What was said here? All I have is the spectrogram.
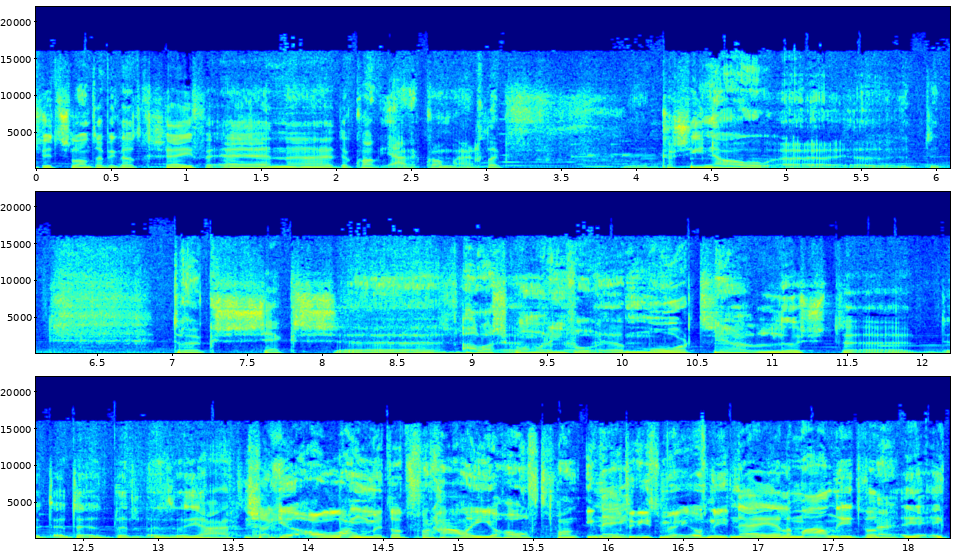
Zwitserland heb ik dat geschreven. En eh er, kwam, ja, er kwam eigenlijk casino, eh, eh, drugs, seks. eh, Alles kwam erin voor. eh, moord, eh, lust. eh, ja, Zat je al lang met dat verhaal in je hoofd van ik moet er iets mee of niet? Nee, helemaal niet. Want ik, ik,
